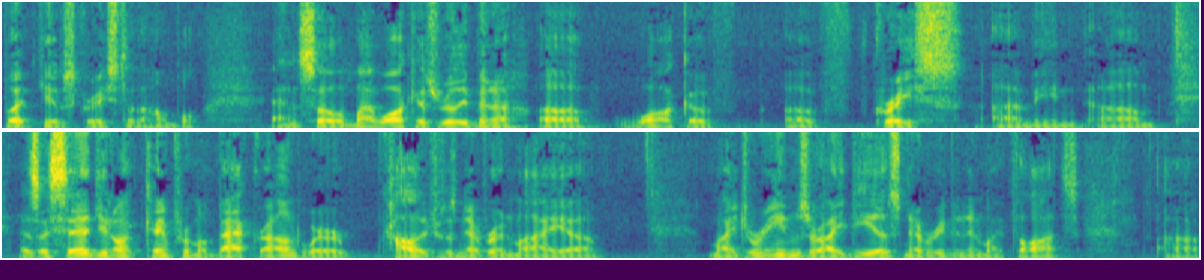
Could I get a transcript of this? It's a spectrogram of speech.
but gives grace to the humble. And so my walk has really been a, a walk of, of grace. I mean, um, as I said, you know, I came from a background where college was never in my, uh, my dreams or ideas, never even in my thoughts. Uh,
